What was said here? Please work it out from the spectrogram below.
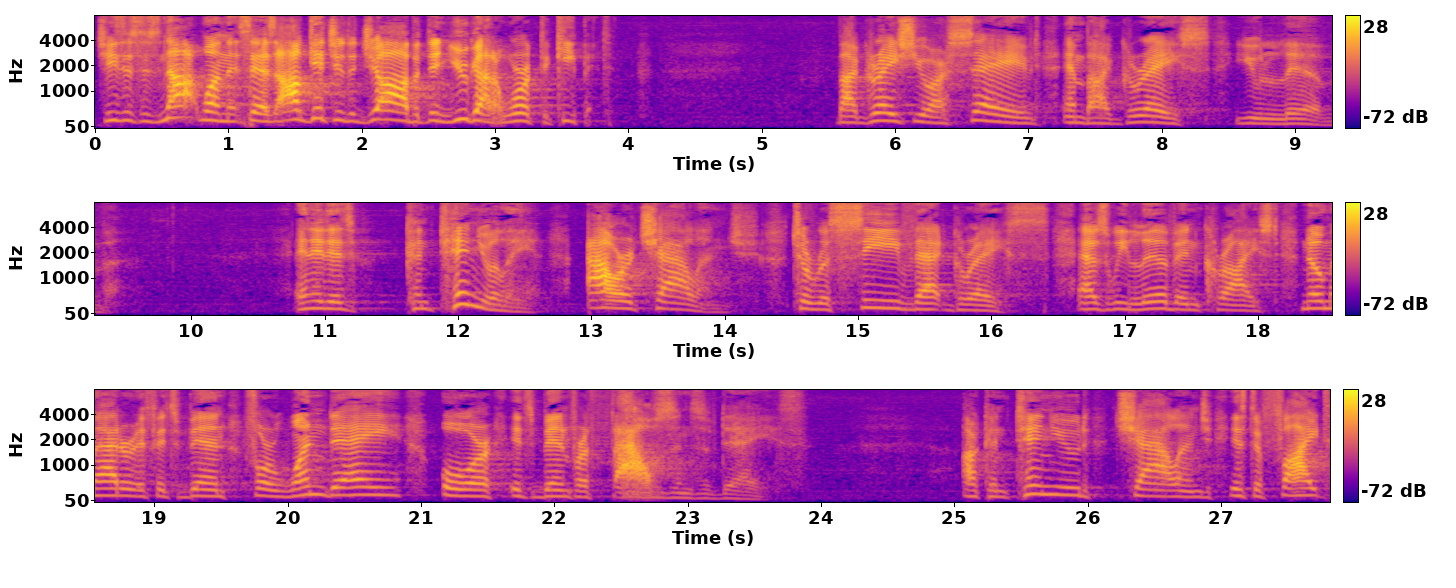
Jesus is not one that says, I'll get you the job, but then you got to work to keep it. By grace you are saved, and by grace you live. And it is continually our challenge to receive that grace as we live in Christ, no matter if it's been for one day or it's been for thousands of days. Our continued challenge is to fight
